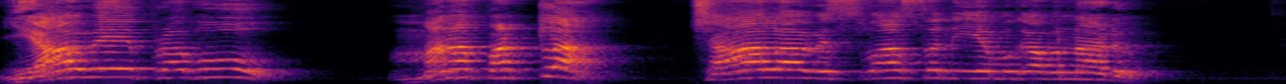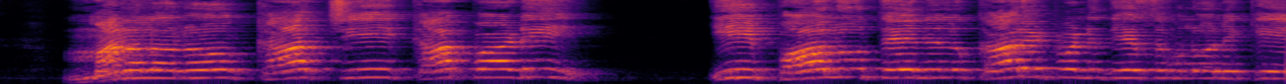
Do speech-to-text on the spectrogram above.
యావే ప్రభు మన పట్ల చాలా విశ్వసనీయముగా ఉన్నాడు. మనలను కాచి కాపాడి ఈ పాలు తేనెలు కారేటువంటి దేశంలోనికి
